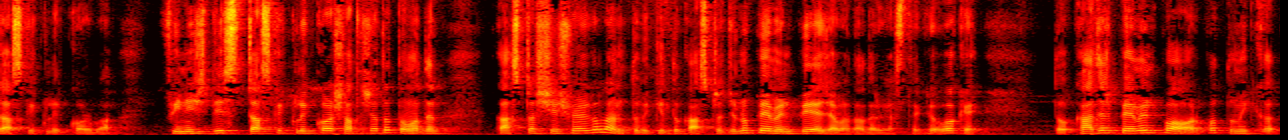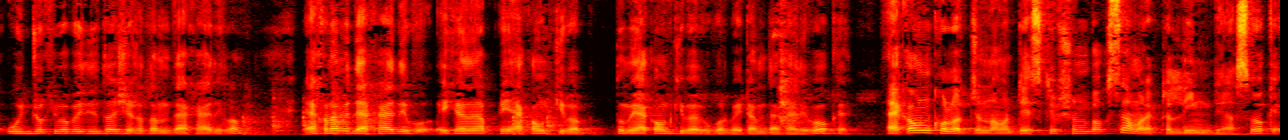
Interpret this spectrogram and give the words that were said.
টাস্কে ক্লিক করবা। ফিনিশ দিস টাস্কে ক্লিক করার সাথে সাথে তোমাদের কাজটা শেষ হয়ে গেল তুমি কিন্তু কাজটার জন্য পেমেন্ট পেয়ে যাবে তাদের কাছ থেকে। ওকে তো কাজের পেমেন্ট পাওয়ার পর তুমি উইড্রো কীভাবে দিতে হয় সেটা তো আমি দেখাই দিলাম। এখন আমি দেখাই দিব এখানে আপনি অ্যাকাউন্ট কীভাবে তুমি অ্যাকাউন্ট কীভাবে করবে এটা আমি দেখাই দিব। ওকে অ্যাকাউন্ট খোলার জন্য আমার ডিসক্রিপশন বক্সে আমার একটা লিঙ্ক দেওয়া আছে। ওকে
